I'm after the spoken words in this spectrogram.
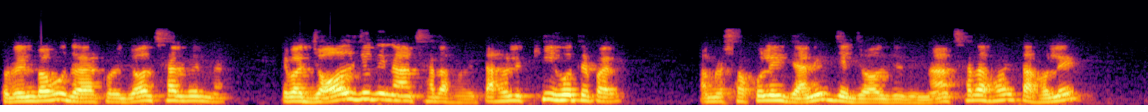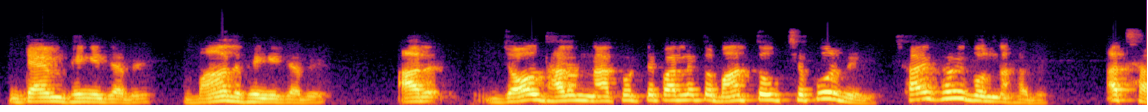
সোরেন বাবু দয়া করে জল ছাড়বেন না। এবার জল যদি না ছাড়া হয়, তাহলে কি হতে পারে? আমরা সকলেই জানি যে জল যদি না ছাড়া হয়, তাহলে ড্যাম ভেঙে যাবে, বাঁধ ভেঙে যাবে। আর জল ধারণ না করতে পারলে তো বাঁধ তো উপচে পড়বেই। স্বাভাবিকভাবেই বন্যা হবে। আচ্ছা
